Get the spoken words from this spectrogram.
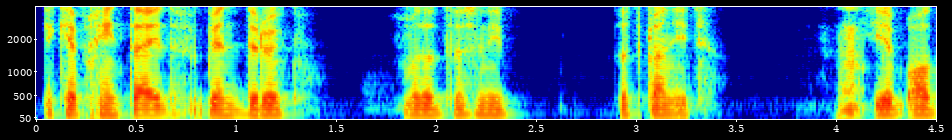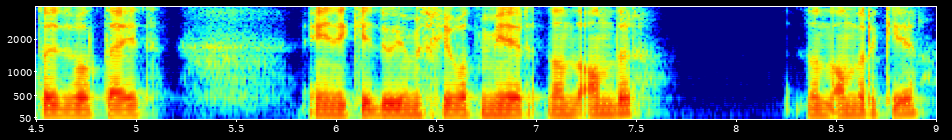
Ik heb geen tijd of ik ben druk. Maar dat is niet, dat kan niet. Ja. Je hebt altijd wel tijd. Ene keer doe je misschien wat meer dan de ander, dan de andere keer.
